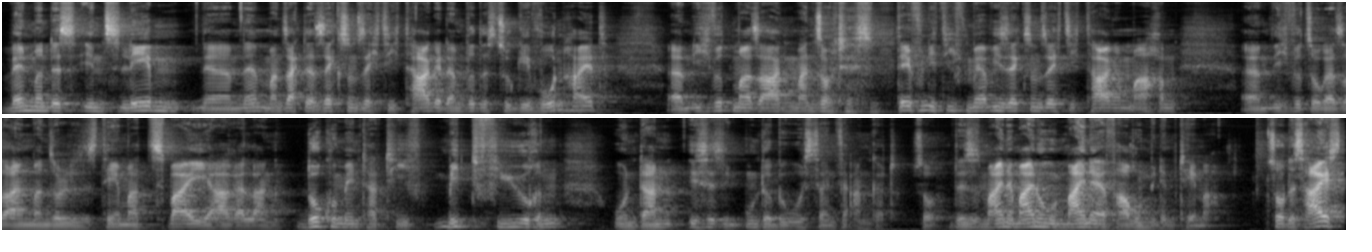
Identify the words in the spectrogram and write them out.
wenn man das ins Leben, äh, ne, man sagt ja 66 Tage, dann wird es zur Gewohnheit. Ähm, ich würde mal sagen, man sollte es definitiv mehr wie 66 Tage machen. Ähm, ich würde sogar sagen, man sollte das Thema zwei Jahre lang dokumentativ mitführen und dann ist es im Unterbewusstsein verankert. So, das ist meine Meinung und meine Erfahrung mit dem Thema. So, das heißt,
